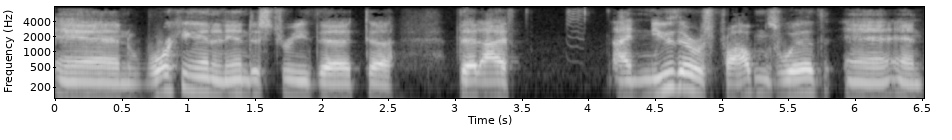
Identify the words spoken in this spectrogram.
and working in an industry that uh, that I I knew there was problems with, and, and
